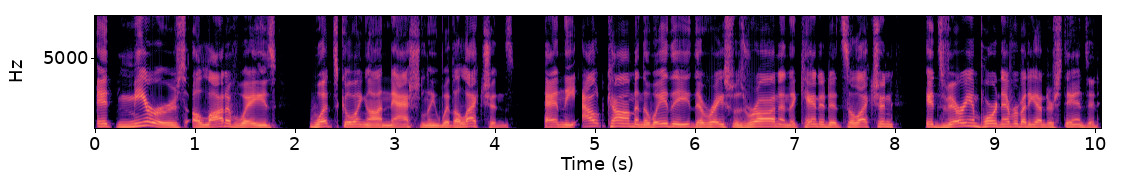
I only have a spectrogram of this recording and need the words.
it mirrors a lot of ways what's going on nationally with elections and the outcome and the way the, the race was run and the candidate selection. It's very important everybody understands it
